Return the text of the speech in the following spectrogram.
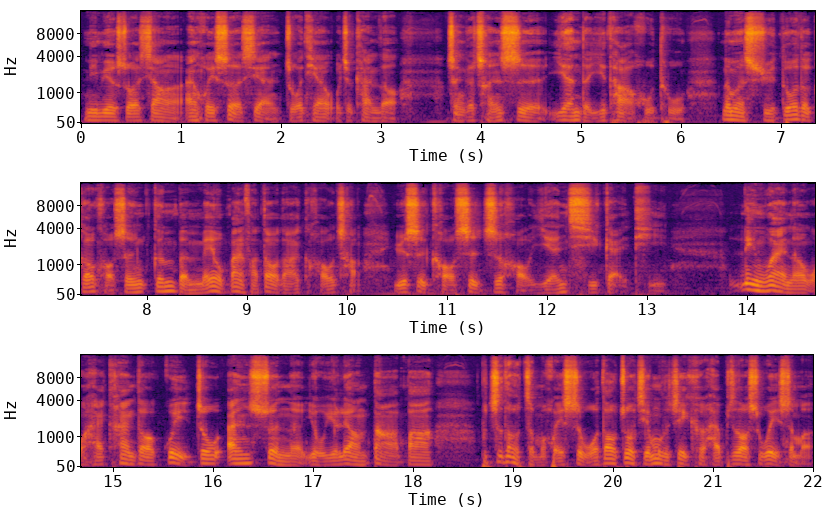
你比如说像安徽歙县，昨天我就看到整个城市淹得一塌糊涂，那么许多的高考生根本没有办法到达考场，于是考试只好延期改题。另外呢，我还看到贵州安顺呢有一辆大巴。不知道怎么回事，我到做节目的这一刻还不知道是为什么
